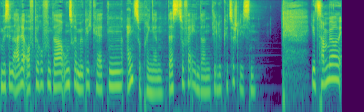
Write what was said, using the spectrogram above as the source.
Und wir sind alle aufgerufen, da unsere Möglichkeiten einzubringen, das zu verändern, die Lücke zu schließen. Jetzt haben wir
